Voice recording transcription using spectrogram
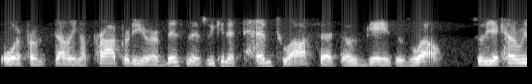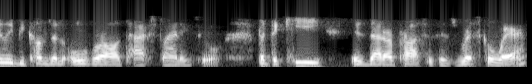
or from selling a property or a business, we can attempt to offset those gains as well. So the account really becomes an overall tax planning tool. But the key is that our process is risk aware,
